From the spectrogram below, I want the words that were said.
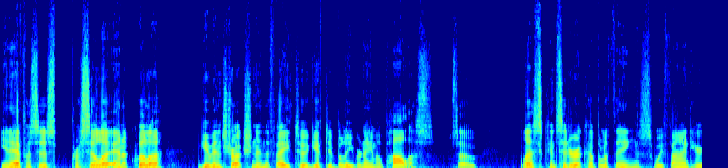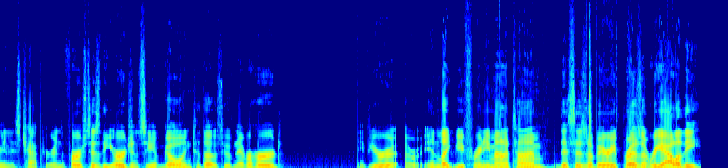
in Ephesus, Priscilla and Aquila give instruction in the faith to a gifted believer named Apollos. So let's consider a couple of things we find here in this chapter. And the first is the urgency of going to those who have never heard if you're uh, in Lakeview for any amount of time, this is a very present reality,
